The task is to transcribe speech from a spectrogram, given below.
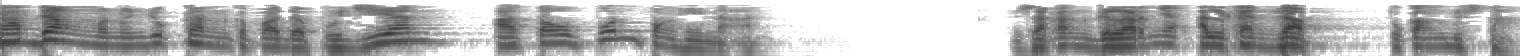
kadang menunjukkan kepada pujian ataupun penghinaan. Misalkan gelarnya Al-Kadzab, tukang dusta.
